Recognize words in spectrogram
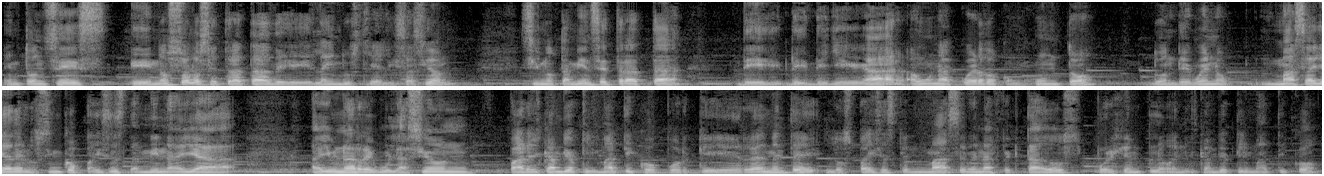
Entonces, eh, no solo se trata de la industrialización, sino también se trata de, llegar a un acuerdo conjunto donde, bueno, más allá de los cinco países también haya, hay una regulación para el cambio climático, porque realmente los países que más se ven afectados, por ejemplo, en el cambio climático,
